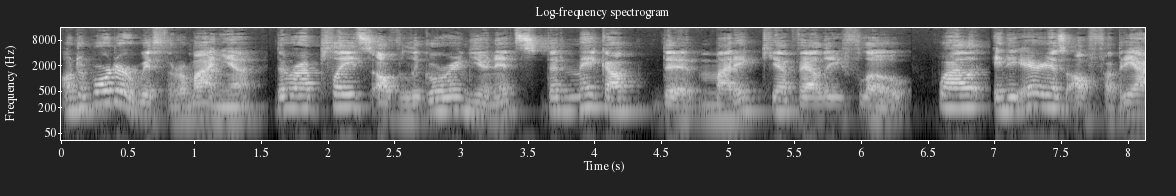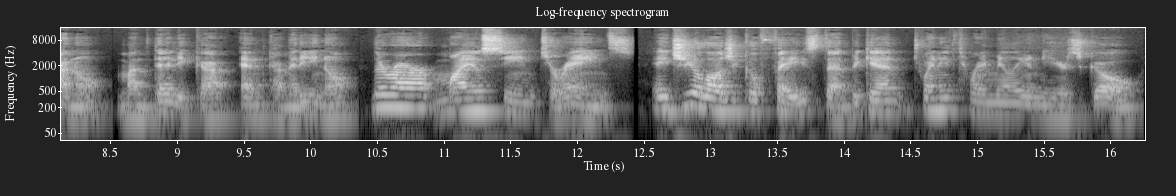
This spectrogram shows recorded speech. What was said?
On the border with Romagna, there are plates of Ligurian units that make up the Marecchia Valley flow while in the areas of Fabriano, Matelica, and Camerino, there are Miocene terrains, a geological phase that began 23 million years ago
